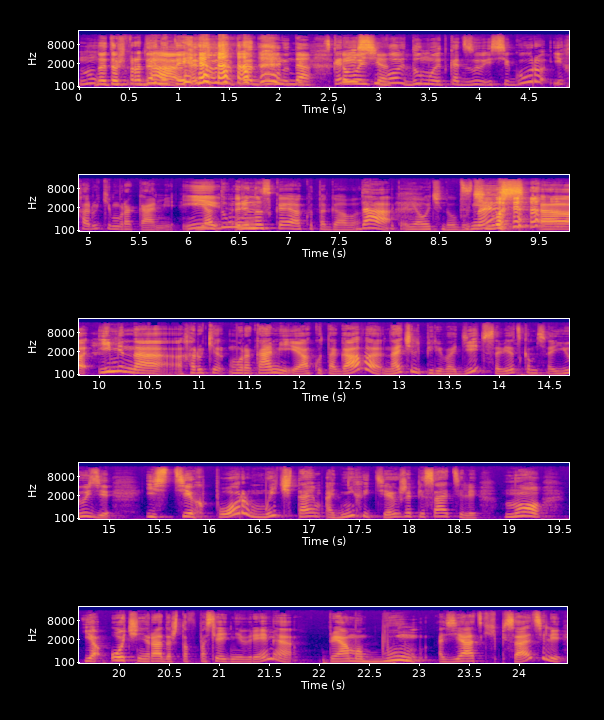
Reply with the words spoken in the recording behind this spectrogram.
ну, Но это уже продвинутые. Да, это уже продвинутые. да, Скорее всего, думают Кадзу и Сигуру и Харуки Мураками. И я думаю... Рюнуская Акутагава. Да. Это я очень долго Знаешь, а, именно Харуки Мураками и Акутагава начали переводить в Советском Союзе. И с тех пор мы читаем одних и тех же писателей. Но я очень рада, что в последнее время прямо бум азиатских писателей,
